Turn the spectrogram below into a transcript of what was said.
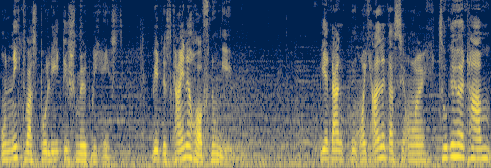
und nicht was politisch möglich ist, wird es keine Hoffnung geben. Wir danken euch alle, dass Sie euch zugehört haben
